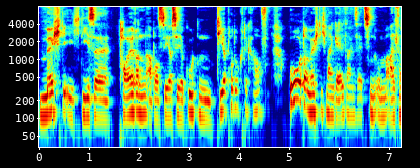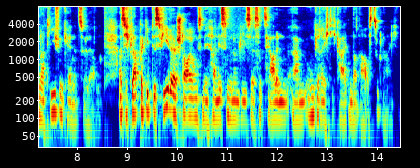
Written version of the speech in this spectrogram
möchte ich diese teuren, aber sehr, sehr guten Tierprodukte kaufen oder möchte ich mein Geld einsetzen, um Alternativen kennenzulernen. Also ich glaube, da gibt es viele Steuerungsmechanismen, um diese sozialen ähm, Ungerechtigkeiten dann auszugleichen.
